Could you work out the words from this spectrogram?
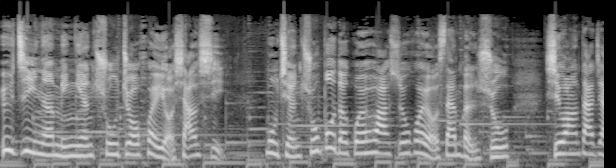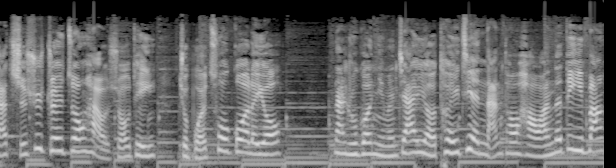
预计呢，明年初就会有消息。目前初步的规划是会有三本书，希望大家持续追踪还有收听，就不会错过了哟。那如果你们家有推荐南投好玩的地方，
